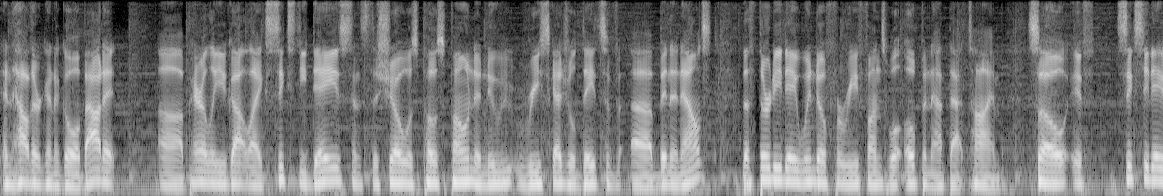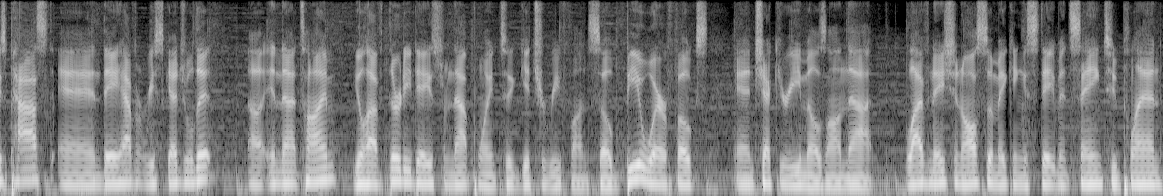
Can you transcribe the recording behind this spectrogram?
and how they're going to go about it. Uh, apparently, you got like 60 days since the show was postponed and new rescheduled dates have uh, been announced. The 30 day window for refunds will open at that time. So if 60 days passed and they haven't rescheduled it uh, in that time, you'll have 30 days from that point to get your refund. So be aware, folks and check your emails on that. Live Nation also making a statement saying to plan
